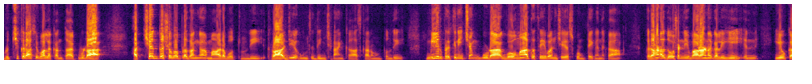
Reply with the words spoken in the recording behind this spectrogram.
వృచ్చిక రాశి వాళ్ళకంతా కూడా అత్యంత శుభప్రదంగా మారబోతుంది. రాజయోగం సిద్ధించడానికి ఆస్కారం ఉంటుంది. మీరు ప్రతినిత్యం కూడా గోమాత సేవను చేసుకుంటే కనుక గ్రహణ దోష నివారణ కలిగి ఈ యొక్క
